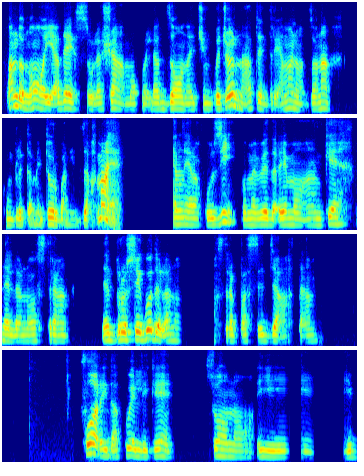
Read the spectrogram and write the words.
quando noi adesso lasciamo quella zona di cinque giornate, entriamo in una zona completamente urbanizzata. Ma non era così, come vedremo anche nostra, nel proseguo della nostra passeggiata. Fuori da quelli che sono i, i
